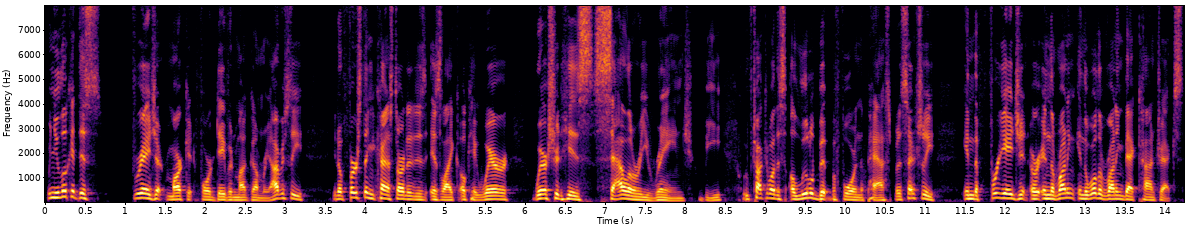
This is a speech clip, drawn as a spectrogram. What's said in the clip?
When you look at this free agent market for David Montgomery, obviously, you know, first thing you kind of started is, is like, okay, where where should his salary range be? We've talked about this a little bit before in the past, but essentially in the free agent or in the running in the world of running back contracts,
